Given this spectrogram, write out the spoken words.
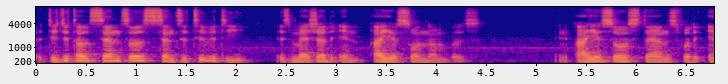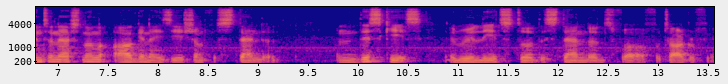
A digital sensor's sensitivity is measured in ISO numbers. And ISO stands for the International Organization for Standard. In this case, it relates to the standards for photography.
